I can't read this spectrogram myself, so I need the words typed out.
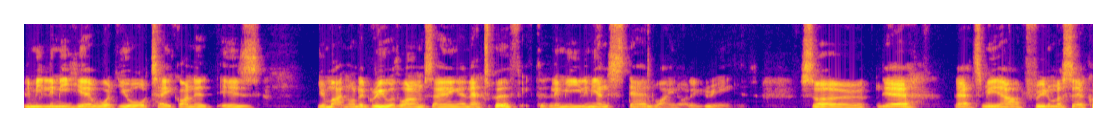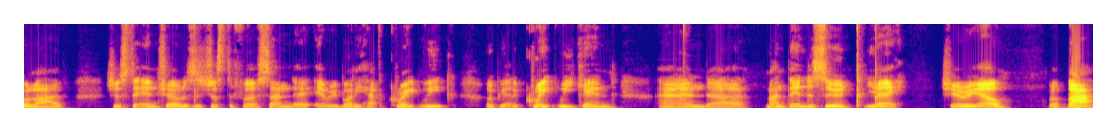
Let me let me hear what your take on it is. You might not agree with what I'm saying, and that's perfect. Let me let me understand why you're not agreeing. So yeah, that's me out. Freedom Maseko Live. Just the intro. This is just the first Sunday. Everybody have a great week. Hope you had a great weekend. And uh, month end is soon. Yay. Cheerio. Bye bye.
